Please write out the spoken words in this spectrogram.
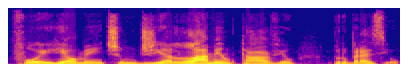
Foi realmente um dia lamentável para o Brasil.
